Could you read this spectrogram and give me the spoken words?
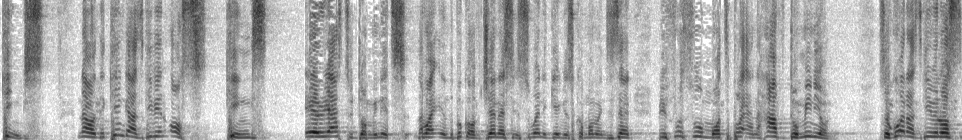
kings. Now, the King has given us kings areas to dominate. That's why in the book of Genesis, when He gave His commandment, He said, Be fruitful, multiply, and have dominion. So God has given us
